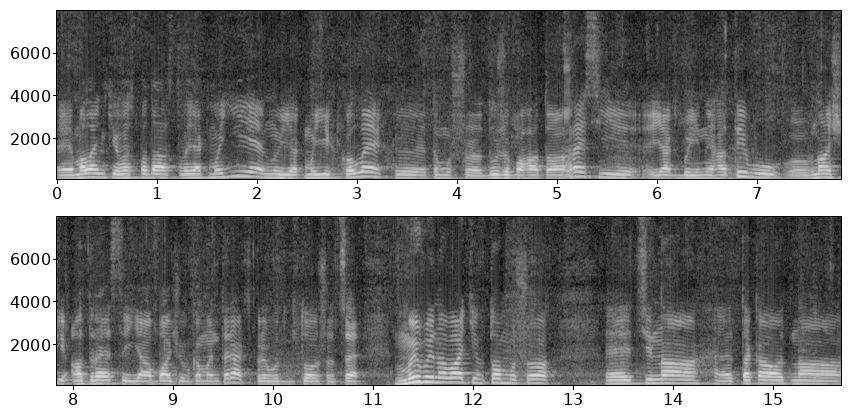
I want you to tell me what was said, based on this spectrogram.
маленькі господарства, як моє, ну як моїх колег, е, тому що дуже багато агресії, якби і негативу е, в наші адреси я бачу в коментарях з приводу того, що це ми винуваті в тому, що. Е, Ціна е, така от на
